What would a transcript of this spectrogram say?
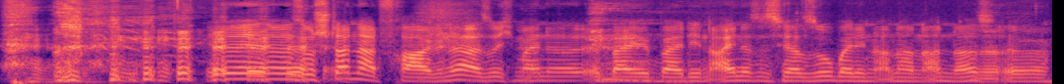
so Standardfrage, ne? Also ich meine, bei, bei den einen ist es ja so, bei den anderen anders. Ja. Äh.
